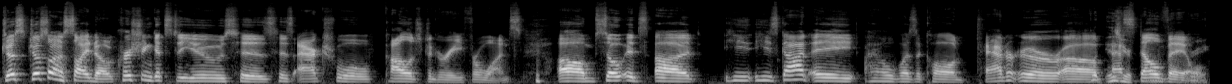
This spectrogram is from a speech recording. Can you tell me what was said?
just just on a side note, Christian gets to use his his actual college degree for once. Um, so it's uh he he's got a oh what's it called pattern or uh What is your pastel veil. degree?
